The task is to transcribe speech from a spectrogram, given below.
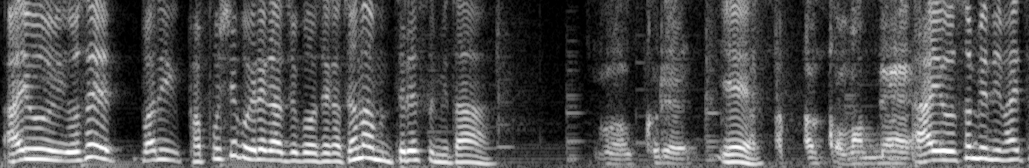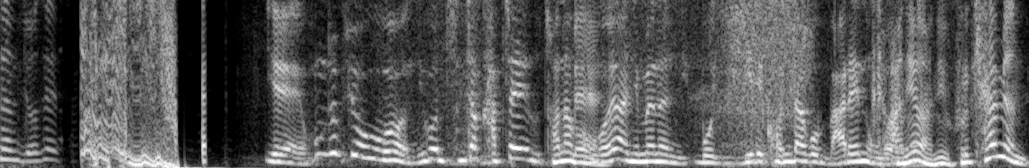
아유, 요새 많이 바쁘시고 이래가지고 제가 전화 한번 드렸습니다. 어, 그래. 예. 아, 고맙네. 아유, 선배님 하여튼 요새. 예, 홍준표 의원 이거 진짜 갑자기 전화 네. 건 거예요? 아니면은 뭐 미리 건다고 말해 놓은 거예요? 아니요, 아니요. 그렇게 하면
